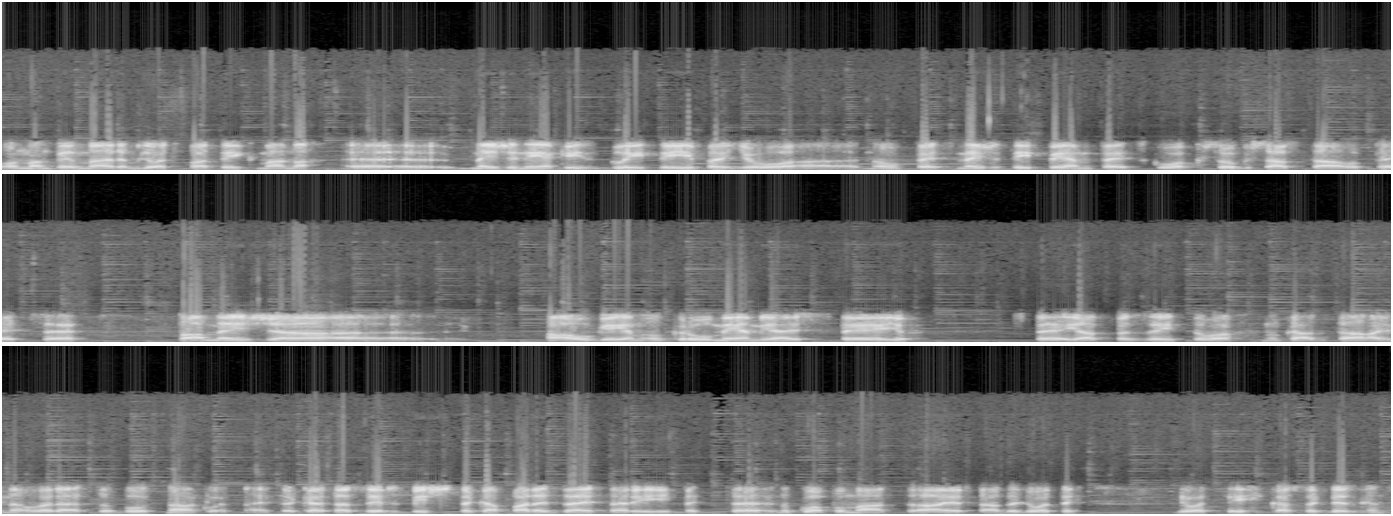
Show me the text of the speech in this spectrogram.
Un man, piemēram, ļoti patīk mana e, mežonieka izglītība, jo nu, pēc meža tipiem, pēc koku sugu sastāvu, pēc e, pameža augiem un krūmiem, ja es spēju, spēju atpazīt to, nu, kāda tā ainava varētu būt nākotnē. Tas ir bijis tā kā paredzēt arī, bet, eh, nu, kopumā tā ir tāda ļoti, ļoti, kā saka, diezgan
